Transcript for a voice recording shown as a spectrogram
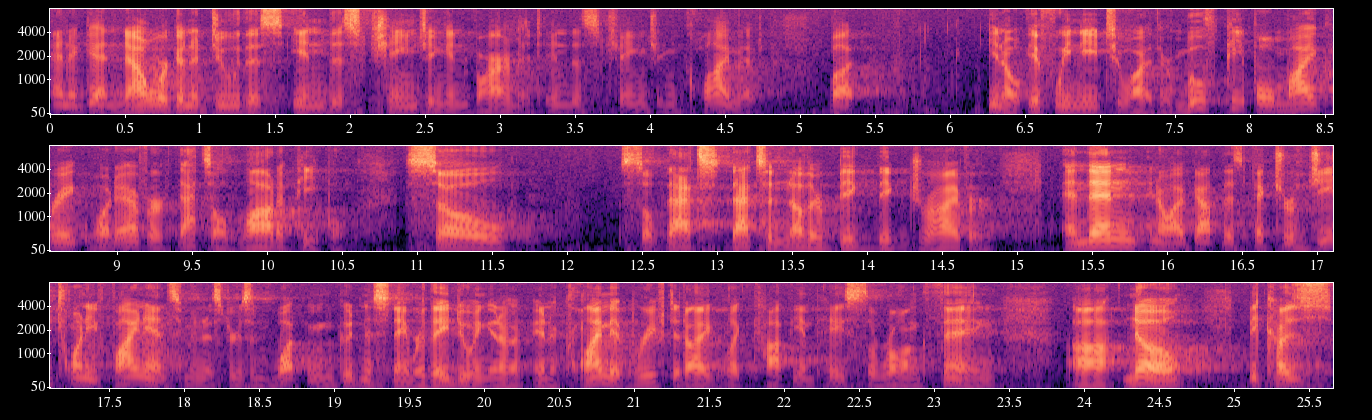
And again, now we're going to do this in this changing environment, in this changing climate. But, you know, if we need to either move people, migrate, whatever, that's a lot of people. So, so that's, that's another big, big driver. And then, you know, I've got this picture of G20 finance ministers, and what in goodness name are they doing in a, in a climate brief? Did I, like, copy and paste the wrong thing? Uh, no, because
